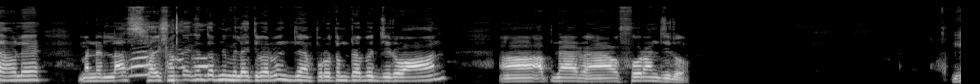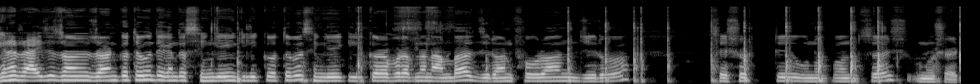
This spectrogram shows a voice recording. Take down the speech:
তাহলে মানে লাস্ট ছয় সংখ্যা কিন্তু আপনি মিলাইতে পারবেন। প্রথমটা হবে জিরো ওয়ান আপনার ফোর ওয়ান জিরো এখানে রাইজে জয়েন করতে হবে তো এখান থেকে সিঙ্গিং ক্লিক করতে হবে। সিঙ্গিং ক্লিক করার পর আপনার number zero one four one zero ছেষট্টি উনপঞ্চাশ উনষাট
